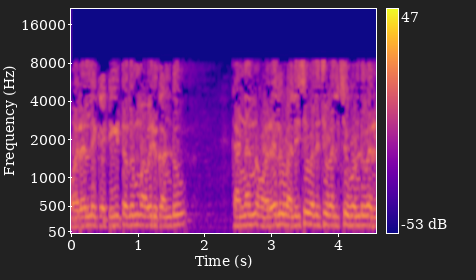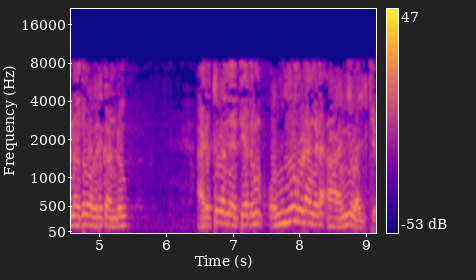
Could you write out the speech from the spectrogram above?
ഒരലിൽ കെട്ടിയിട്ടതും അവർ കണ്ടു. കണ്ണൻ ഒരൽ വലിച്ചു വലിച്ചു വലിച്ചു കൊണ്ടുവരണതും അവർ കണ്ടു. അടുത്തു വന്നെത്തിയതും ഒന്നുകൂടെ അങ്ങോട്ട് ആഞ്ഞു വലിച്ചു.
